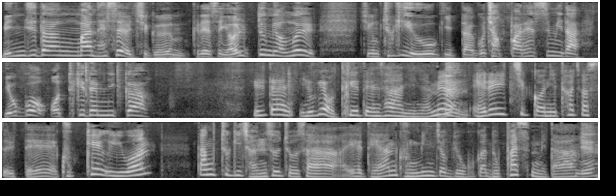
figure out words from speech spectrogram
민주당만 했어요, 지금. 그래서 12명을 지금 투기 의혹이 있다고 적발했습니다. 요거 어떻게 됩니까? 일단 이게 어떻게 된 사안이냐면 네. LH 건이 터졌을 때 국회의원 땅 투기 전수조사에 대한 국민적 요구가 높았습니다. 예.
